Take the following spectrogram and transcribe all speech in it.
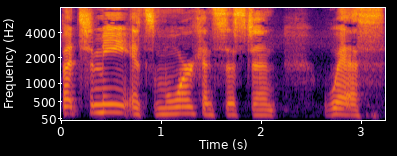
But to me, it's more consistent with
